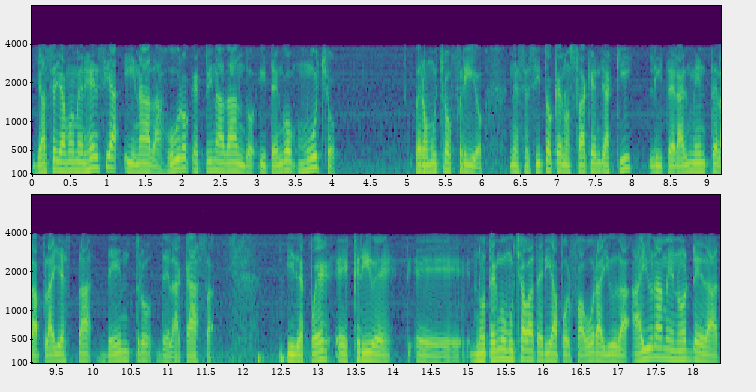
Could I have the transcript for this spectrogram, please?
Ya se llama emergencia y nada. Juro que estoy nadando y tengo mucho, pero mucho frío. Necesito que nos saquen de aquí. Literalmente la playa está dentro de la casa. Y después escribe, eh, no tengo mucha batería, por favor ayuda. Hay una menor de edad,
